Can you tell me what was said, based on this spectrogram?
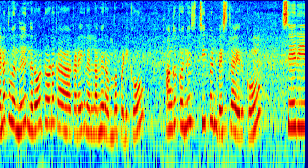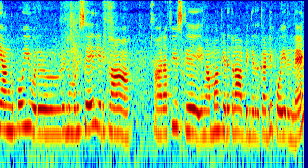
எனக்கு வந்து இந்த ரோட்டோட க கடைகள் எல்லாமே ரொம்ப பிடிக்கும். அங்கே கொஞ்சம் சீப் அண்ட் பெஸ்ட்டாக இருக்கும். சரி அங்கே போய் ஒரு ரெண்டு மூணு சேரி எடுக்கலாம். ரஃப்யூஸ்க்கு எங்கள் அம்மாவுக்கு எடுக்கலாம் அப்படிங்கிறதுக்காண்டி போயிருந்தேன்.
